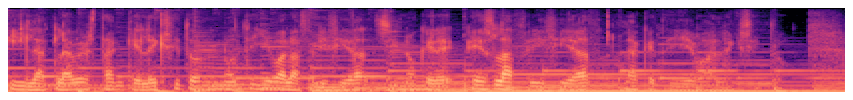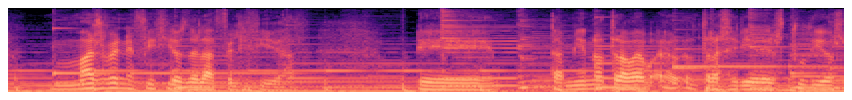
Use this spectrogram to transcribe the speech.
Y la clave está en que el éxito no te lleva a la felicidad, sino que es la felicidad la que te lleva al éxito. Más beneficios de la felicidad. Eh, también otra, otra serie de estudios.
